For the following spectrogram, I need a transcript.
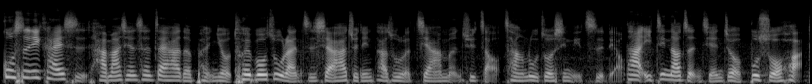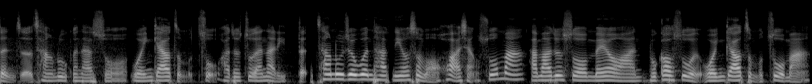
故事一开始，蛤蟆先生在他的朋友推波助澜之下，他决定踏出了家门去找苍鹭做心理治疗。他一进到诊间就不说话，等着苍鹭跟他说我应该要怎么做。他就坐在那里等。苍鹭就问他：“你有什么话想说吗？”蛤蟆就说：“没有啊，你不告诉我我应该要怎么做吗？”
